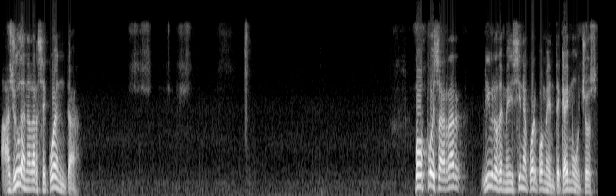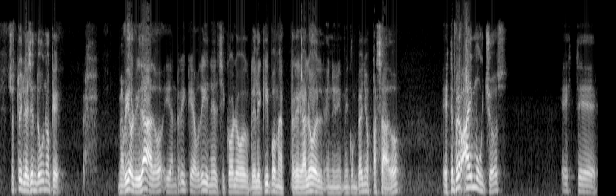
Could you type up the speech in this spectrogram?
ayudan a darse cuenta. Vos podés agarrar libros de medicina cuerpo-mente, que hay muchos. Yo estoy leyendo uno que me había olvidado y Enrique Audine, el psicólogo del equipo, me regaló en, mi cumpleaños pasado. Este, pero hay muchos. Este,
